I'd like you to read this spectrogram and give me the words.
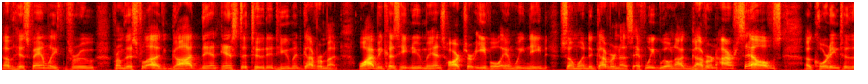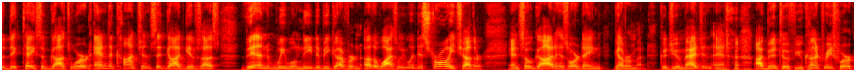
of his family through from this flood, God then instituted human government. Why? Because he knew men's hearts are evil and we need someone to govern us. If we will not govern ourselves according to the dictates of God's word and the conscience that God gives us, then we will need to be governed. Otherwise, we would destroy each other. And so God has ordained government. Could you imagine? And I've been to a few countries where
